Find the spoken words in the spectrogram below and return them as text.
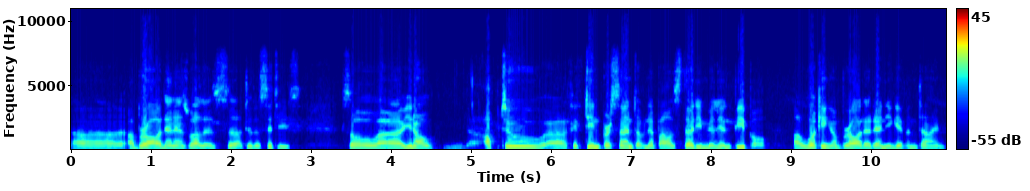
uh, abroad and as well as uh, to the cities. So, uh, you know, up to 15% of Nepal's 30 million people are working abroad at any given time.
